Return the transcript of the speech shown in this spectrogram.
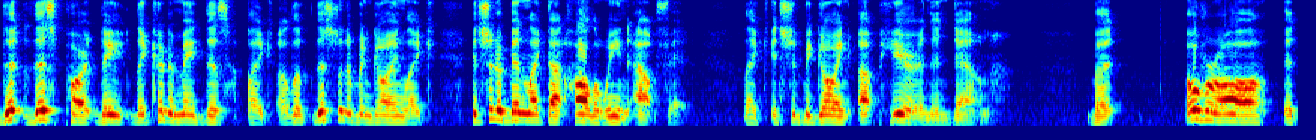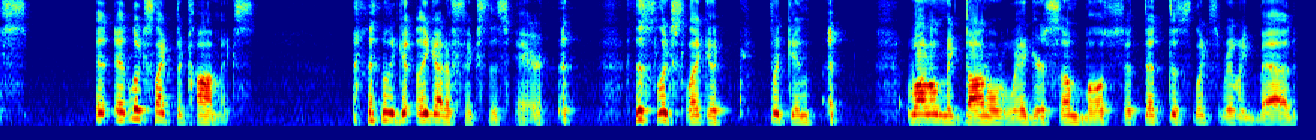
th- this part they they could have made this like a this would have been going like it should have been like that Halloween outfit. Like it should be going up here and then down. But overall it's it, it looks like the comics. they, got, they gotta fix this hair. this looks like a freaking Ronald McDonald wig or some bullshit. That this looks really bad.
